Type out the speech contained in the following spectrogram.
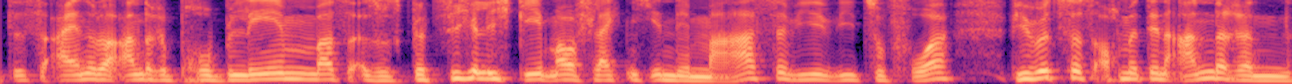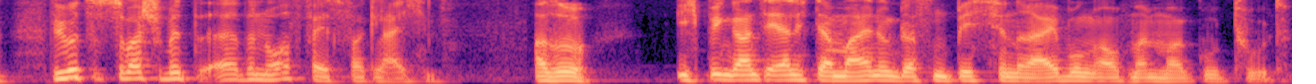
das eine oder andere Problem, was, also es wird sicherlich geben, aber vielleicht nicht in dem Maße wie, wie zuvor. Wie würdest du das auch mit den anderen, wie würdest du es zum Beispiel mit äh, The North Face vergleichen? Also, ich bin ganz ehrlich der Meinung, dass ein bisschen Reibung auch manchmal gut tut.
